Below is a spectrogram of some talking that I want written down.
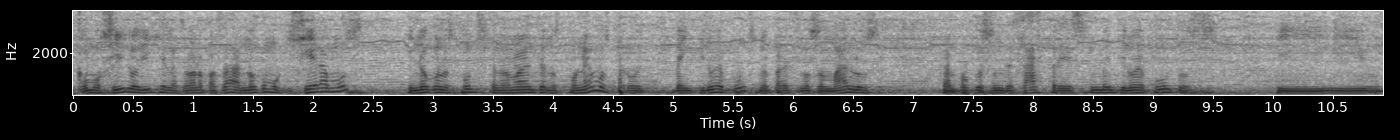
como sí lo dije la semana pasada, no como quisiéramos y no con los puntos que normalmente nos ponemos, pero 29 puntos me parece que no son malos tampoco es un desastre, es un 29 puntos. Y,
